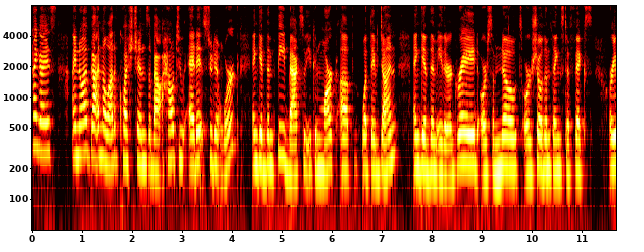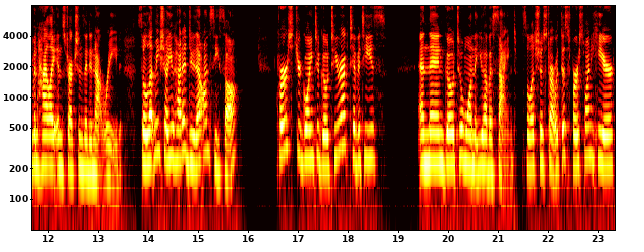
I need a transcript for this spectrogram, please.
Hi guys, I know I've gotten a lot of questions about how to edit student work and give them feedback so that you can mark up what they've done and give them either a grade or some notes or show them things to fix or even highlight instructions they did not read. So let me show you how to do that on Seesaw. First, you're going to go to your activities and then go to one that you have assigned. So let's just start with this first one here.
